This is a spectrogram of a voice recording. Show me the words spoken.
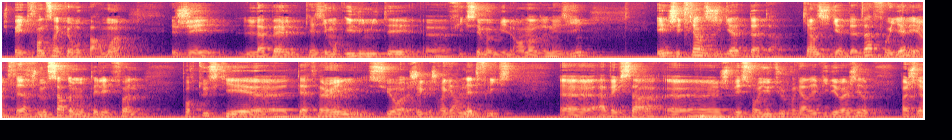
Je paye 35 euros par mois. J'ai l'appel quasiment illimité fixe et mobile en Indonésie. Et j'ai 15 gigas de data. 15 gigas de data, faut y aller. Hein. C'est-à-dire que je me sers de mon téléphone pour tout ce qui est tethering sur. je regarde Netflix, euh, avec ça, euh, je vais sur YouTube, je regarde des vidéos HD. Enfin,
